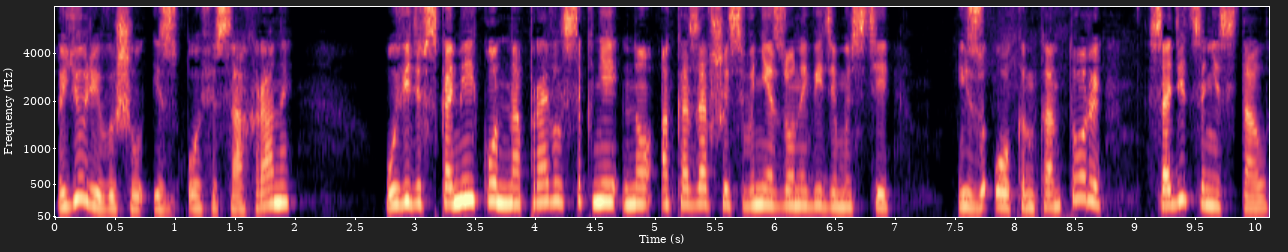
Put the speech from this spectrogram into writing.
Юрий вышел из офиса охраны. Увидев скамейку, он направился к ней, но, оказавшись вне зоны видимости из окон конторы, садиться не стал,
